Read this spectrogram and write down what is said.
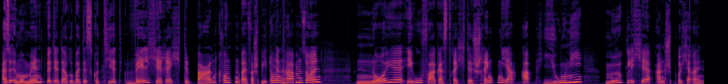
also im Moment wird ja darüber diskutiert, welche Rechte Bahnkunden bei Verspätungen haben sollen. Neue EU-Fahrgastrechte schränken ja ab Juni mögliche Ansprüche ein.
